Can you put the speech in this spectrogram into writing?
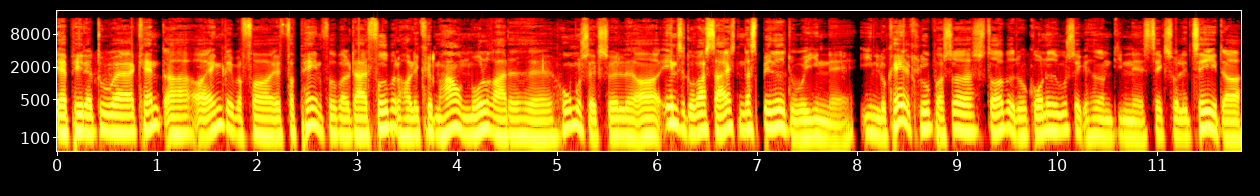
Ja, Peter, du er kendt og, og angriber for, øh, for for panfodbold. Der er et fodboldhold i København målrettet øh, homoseksuelle, og indtil du var 16, der spillede du i en, øh, i en lokal klub, og så stoppede du grundet usikkerhed om din øh, seksualitet, og,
